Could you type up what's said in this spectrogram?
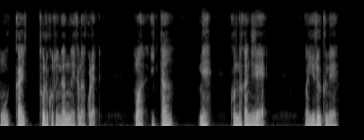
もう一回撮ることになんないかな、これ。まあ、一旦、ね、こんな感じで、まあ、ゆるくね、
